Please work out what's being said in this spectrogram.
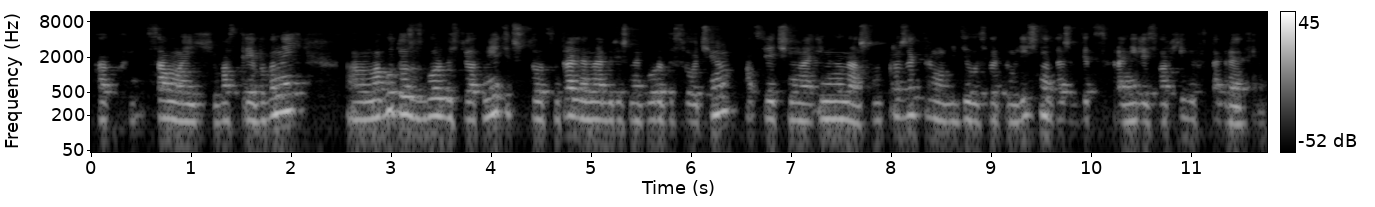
как самый востребованный. А, могу тоже с гордостью отметить, что центральная набережная города Сочи подсвечена именно нашими прожекторами, убедилась в этом лично, даже где-то сохранились в архиве фотографии.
